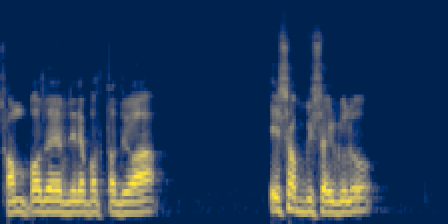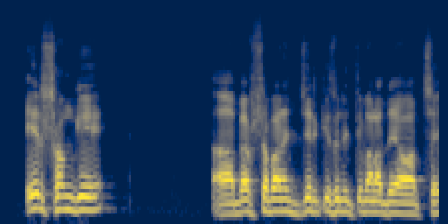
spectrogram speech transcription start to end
সম্পদের নিরাপত্তা দেওয়া, এসব বিষয়গুলো, এর সঙ্গে ব্যবসা বাণিজ্যের কিছু নীতিমালা দেওয়া আছে।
